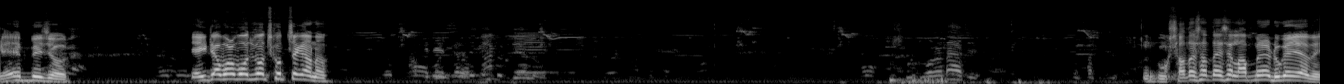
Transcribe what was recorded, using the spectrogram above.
হেব্বি জোর এইটা আবার বজবজ করছে কেন? সাথে সাদা এসে লাভ মেরে ঢুকে যাবে।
